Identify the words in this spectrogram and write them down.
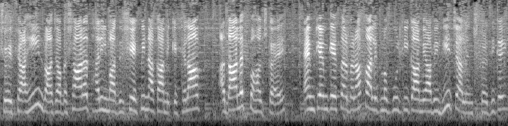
शोएब शाहीन, राजा बशारत, हलीम आदिल शेख भी नाकामी के खिलाफ अदालत पहुँच गए। एमकेएम के सरबराह खालिद मकबूल की कामयाबी भी चैलेंज कर दी गई।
